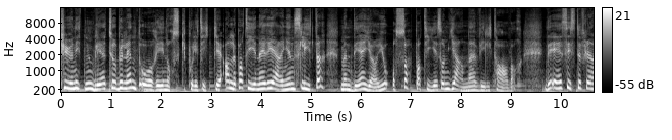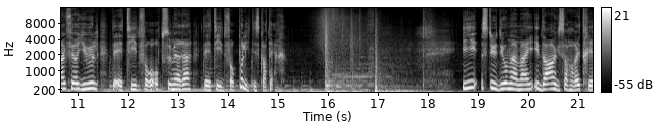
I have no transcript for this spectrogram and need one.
2019 ble et turbulent år i norsk politikk. Alle partiene i regjeringen sliter, men det gjør jo også partiet som gjerne vil ta over. Det er siste fredag før jul, det er tid for å oppsummere, det er tid for Politisk kvarter. I studio med meg i dag så har jeg tre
